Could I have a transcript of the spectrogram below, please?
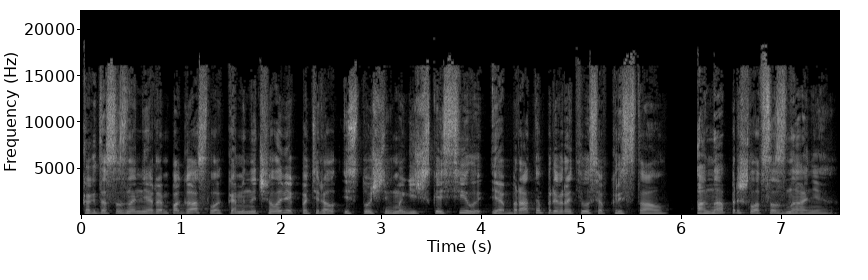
Когда сознание Рэм погасло, каменный человек потерял источник магической силы и обратно превратился в кристалл. Она пришла в сознание.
